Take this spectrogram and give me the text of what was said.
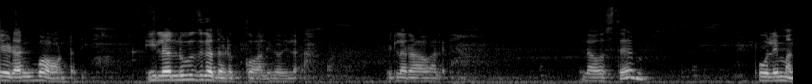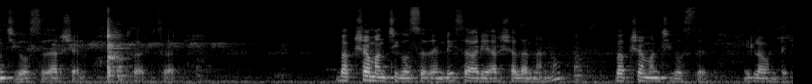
చేయడానికి బాగుంటుంది. ఇలా లూజ్గా తడుపుకోవాలి ఇగో ఇలా. ఇట్లా రావాలి. ఇలా వస్తే పోలే మంచిగా వస్తుంది అరిసెలు సారీ సారీ. భక్ష మంచిగా వస్తుందండి. సారీ అరిసెలు అన్నాను. భక్ష మంచిగా వస్తుంది. ఇట్లా ఉంటాయి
